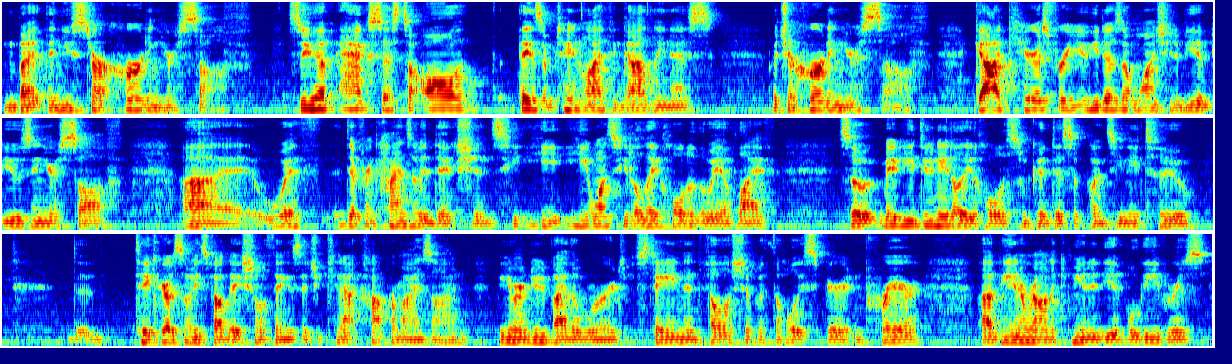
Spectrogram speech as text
but then you start hurting yourself. So you have access to all things that pertain to life and godliness, but you're hurting yourself. God cares for you. He doesn't want you to be abusing yourself uh, with different kinds of addictions. He, he, he wants you to lay hold of the way of life. So maybe you do need to lay hold of some good disciplines. You need to take care of some of these foundational things that you cannot compromise on. Being renewed by the Word, staying in fellowship with the Holy Spirit and prayer, uh, being around a community of believers.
